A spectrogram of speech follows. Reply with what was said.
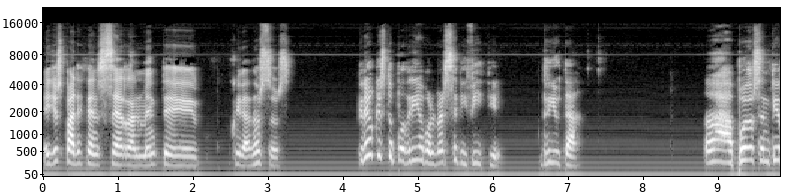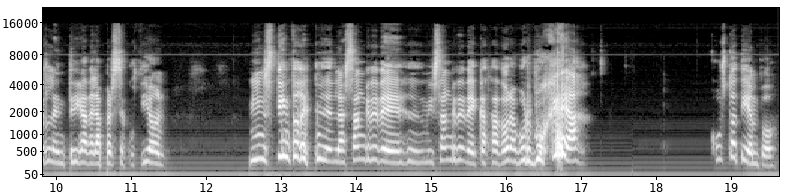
Ellos parecen ser realmente cuidadosos. Creo que esto podría volverse difícil. Ryuta, Ah, puedo sentir la intriga de la persecución. Mi instinto de la sangre de. mi sangre de cazadora burbujea. Justo a tiempo.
